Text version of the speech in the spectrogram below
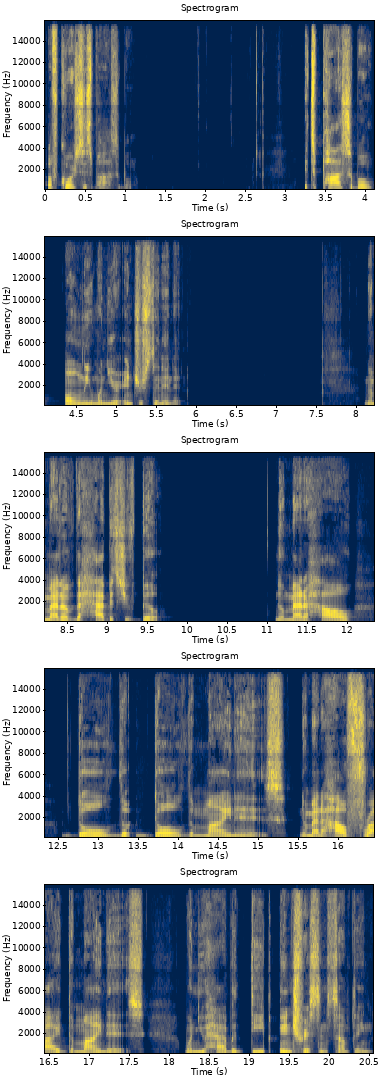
Of course, it's possible. It's possible only when you're interested in it no matter the habits you've built, no matter how dull the dull the mind is, no matter how fried the mind is, when you have a deep interest in something,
